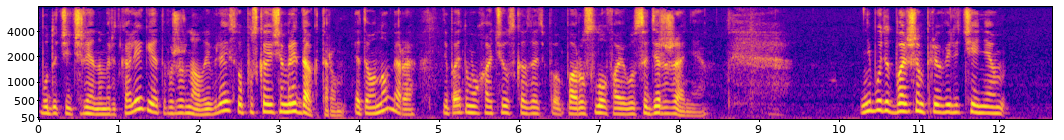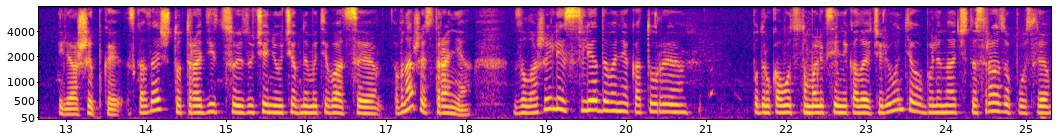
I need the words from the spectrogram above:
будучи членом редколлегии этого журнала, являюсь выпускающим редактором этого номера, и поэтому хочу сказать пару слов о его содержании – не будет большим преувеличением или ошибкой сказать, что традицию изучения учебной мотивации в нашей стране заложили исследования, которые под руководством Алексея Николаевича Леонтьева были начаты сразу после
